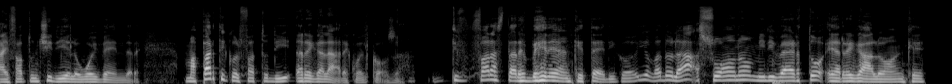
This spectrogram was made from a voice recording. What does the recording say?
hai fatto un CD e lo vuoi vendere, ma parti col fatto di regalare qualcosa. Ti farà stare bene anche te. Dico, io vado là, suono, mi diverto e regalo anche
